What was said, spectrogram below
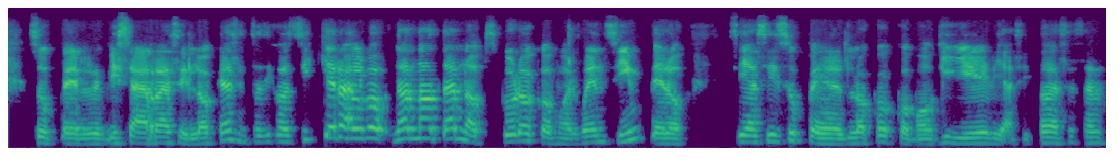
súper bizarras y locas. Entonces digo, sí quiero algo, no, no tan oscuro como el buen sim, pero sí así súper loco como Gear y así todas esas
